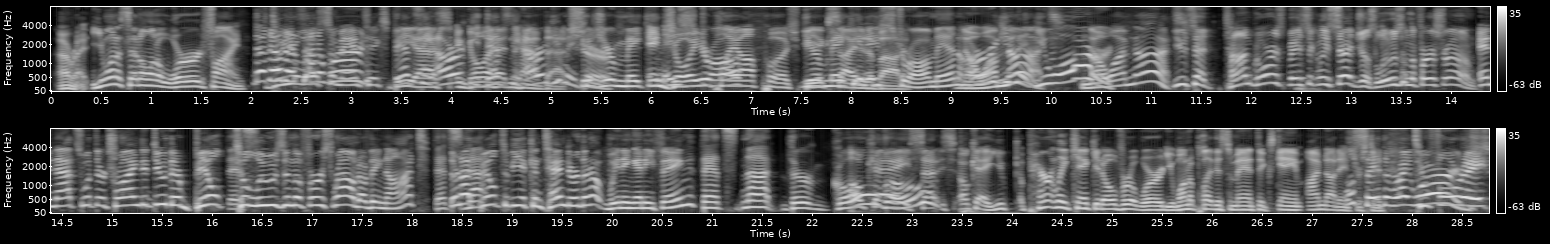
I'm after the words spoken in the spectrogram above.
All right. You want to settle on a word? Fine. No, no, Do your that's not little a word. semantics That's the BS argu- and go that's ahead and the have argument, that. Sure. you're making a Enjoy your straw- playoff push. Be you're excited making a straw man no, argument. I'm not. You are. No, I'm not. You said Tom Gores basically said just lose in the first round. And that's what they're trying to do. They're built to lose in the first round, are they not? That's they're not, not- built to be a contender. They're not winning anything. That's not their goal, Okay, set- okay. You apparently can't get over a word. You want to play the semantics game. I'm not Well, interested. say the right 248 words.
